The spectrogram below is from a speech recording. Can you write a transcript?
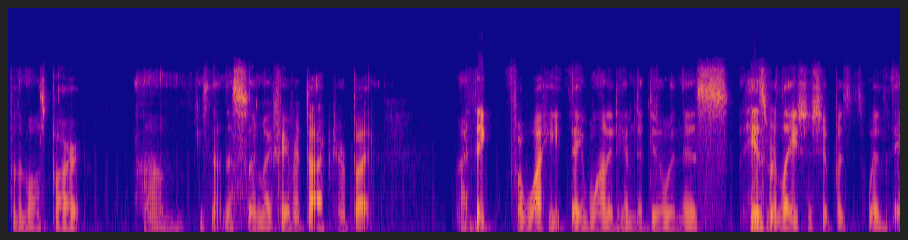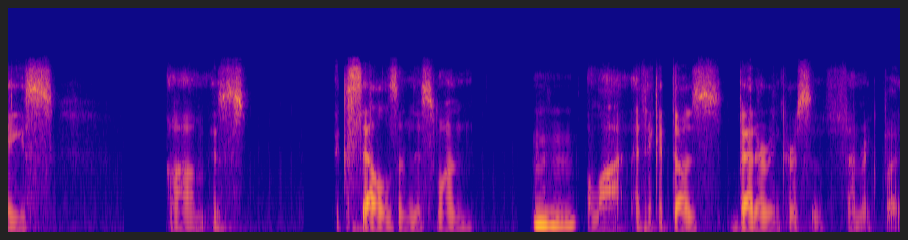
for the most part. Um, he's not necessarily my favorite doctor, but I think for what he they wanted him to do in this, his relationship with with Ace um, is excels in this one Mm-hmm. a lot. I think it does better in Curse of Fenric, but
